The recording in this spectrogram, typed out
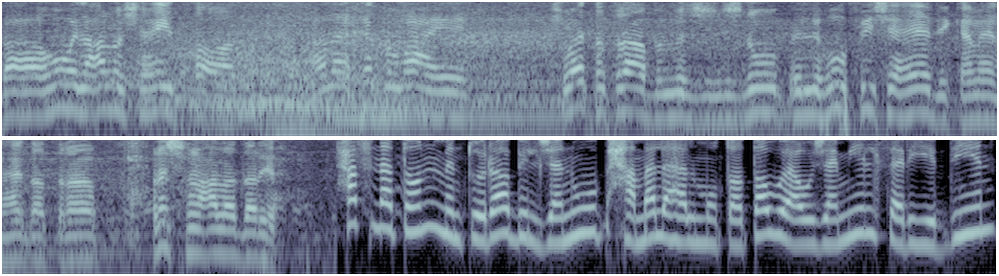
بقى هو اللي عنه شهيد صار. أنا اخذته معي شوية تراب من الجنوب اللي هو في شهادة كمان هذا التراب رشهم على ضريحه حفنة من تراب الجنوب حملها المتطوع جميل سري الدين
